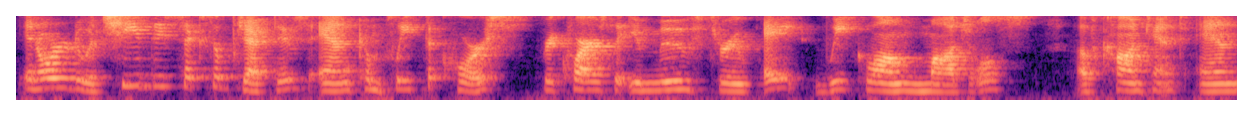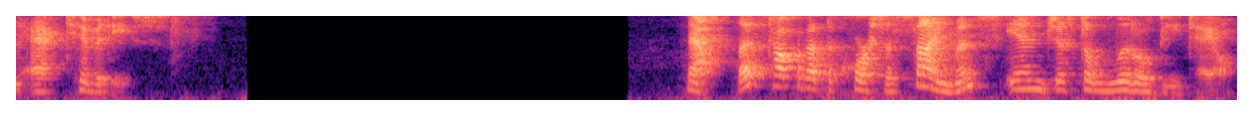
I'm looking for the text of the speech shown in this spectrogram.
In order to achieve these six objectives and complete the course requires that you move through eight week-long modules of content and activities. Now, let's talk about the course assignments in just a little detail.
